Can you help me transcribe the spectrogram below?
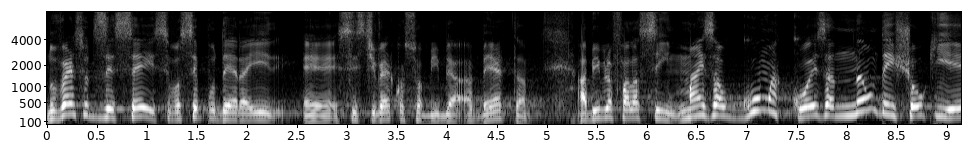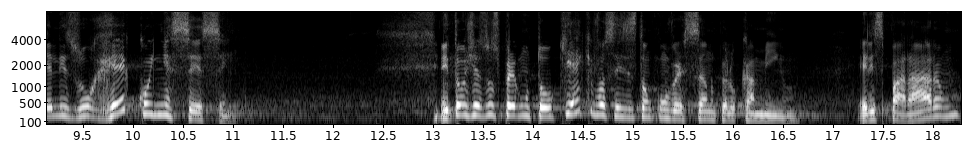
No verso 16, se você puder aí, é, se estiver com a sua Bíblia aberta, a Bíblia fala assim: Mas alguma coisa não deixou que eles o reconhecessem. Então Jesus perguntou: O que é que vocês estão conversando pelo caminho? Eles pararam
